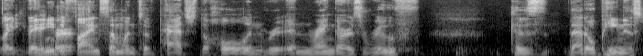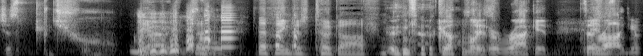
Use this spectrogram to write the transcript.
like they need to find someone to patch the hole in in Rengar's roof cuz that penis just Yeah, out of control. that thing just took off. took off like Just a rocket. to the Rocket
